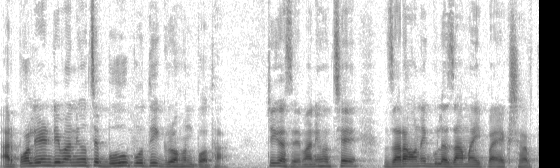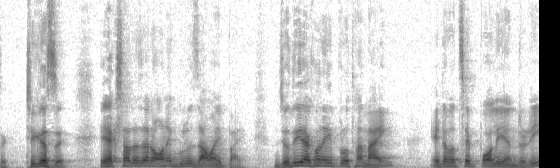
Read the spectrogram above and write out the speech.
আর পলিঅ্যান্ড্রি মানে হচ্ছে বহুপতি গ্রহণ প্রথা, ঠিক আছে? মানে হচ্ছে যারা অনেকগুলো জামাই পায় একসাথে, ঠিক আছে? একসাথে যারা অনেকগুলো জামাই পায়। যদিও এখন এই প্রথা নাই, এটা হচ্ছে পলিঅ্যান্ড্রি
